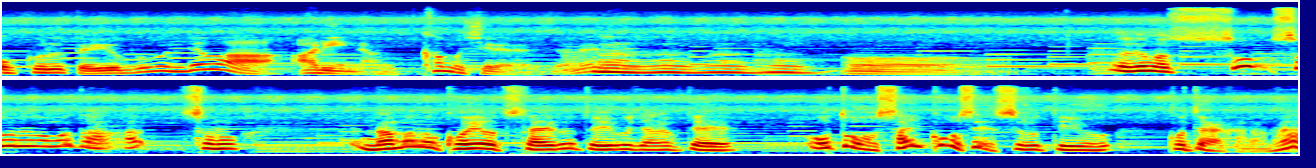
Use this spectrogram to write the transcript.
送るという部分ではありなんかもしれないですよね。うんうんうんうんうん。でもそそれはまたあその生の声を伝えるということじゃなくて音を再構成するっていうことやからな。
